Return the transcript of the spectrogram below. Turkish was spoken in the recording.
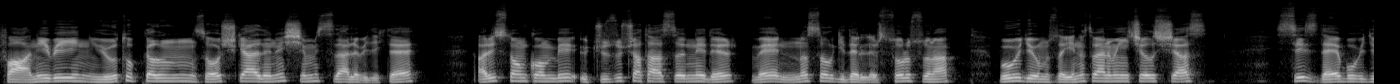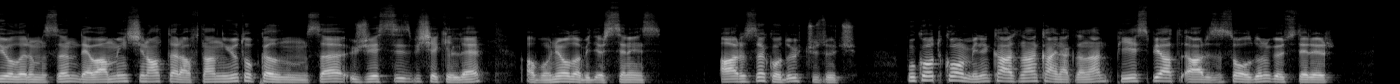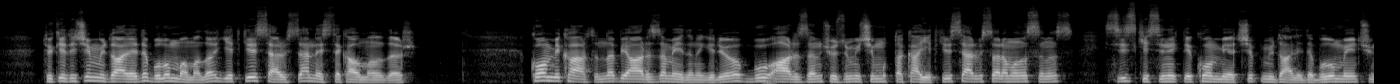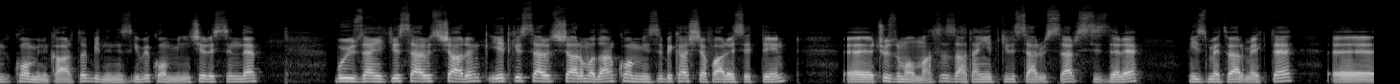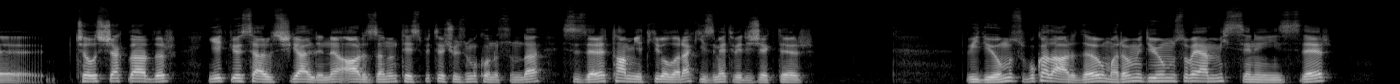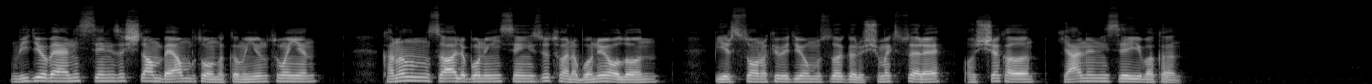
Fani Bey'in YouTube kanalınıza hoş geldiniz. Şimdi sizlerle birlikte Ariston Kombi 303 hatası nedir ve nasıl giderilir sorusuna bu videomuzda yanıt vermeye çalışacağız. Siz de bu videolarımızın devamı için alt taraftan YouTube kanalımıza ücretsiz bir şekilde abone olabilirsiniz. Arıza kodu 303. Bu kod kombinin kartından kaynaklanan PSP arızası olduğunu gösterir. Tüketici müdahalede bulunmamalı, yetkili servisten destek almalıdır. Kombi kartında bir arıza meydana geliyor. Bu arızanın çözümü için mutlaka yetkili servis aramalısınız. Siz kesinlikle kombi açıp müdahalede bulunmayın çünkü kombinin kartı bildiğiniz gibi kombinin içerisinde. Bu yüzden yetkili servis çağırın. Yetkili servis çağırmadan kombinizi birkaç defa resetleyin. Ee, çözüm olmazsa zaten yetkili servisler sizlere hizmet vermekte ee, çalışacaklardır. Yetkili servis geldiğinde arızanın tespit ve çözümü konusunda sizlere tam yetkili olarak hizmet verecektir. Videomuz bu kadardı. Umarım videomuzu beğenmişsinizdir. Video beğendiyseniz aşağıdan beğen butonuna kılmayı unutmayın. Kanalımıza abone değilseniz lütfen abone olun. Bir sonraki videomuzda görüşmek üzere. Hoşçakalın. Kendinize iyi bakın.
